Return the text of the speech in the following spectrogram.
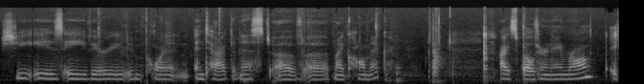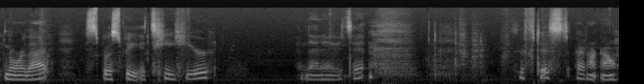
she is a very important antagonist of uh, my comic. I spelled her name wrong, ignore that. It's supposed to be a T here, and then it's it. Siftist, I don't know.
